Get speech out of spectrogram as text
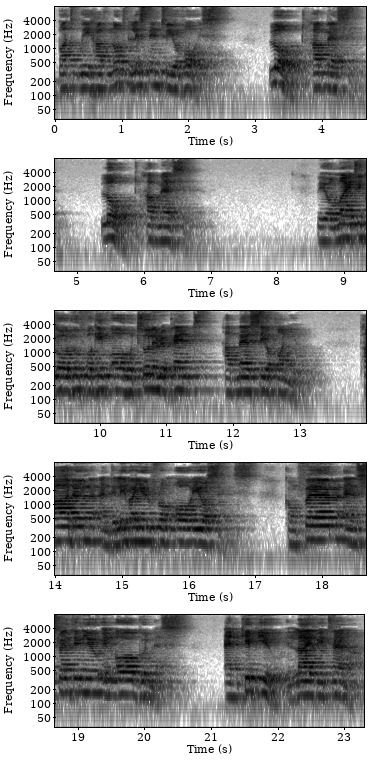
but we have not listened to your voice. Lord, have mercy. Lord, have mercy. May Almighty God, who forgive all who truly repent, have mercy upon you, pardon and deliver you from all your sins, confirm and strengthen you in all goodness, and keep you in life eternal,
